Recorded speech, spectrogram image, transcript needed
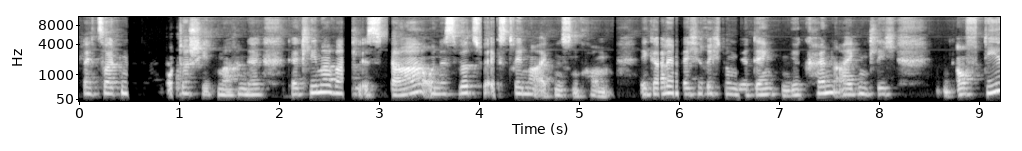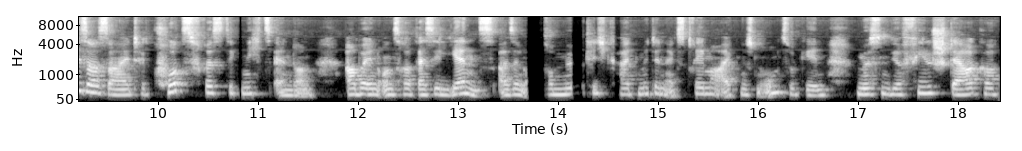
Vielleicht sollten Unterschied machen. Der, der Klimawandel ist da und es wird zu Extremereignissen kommen, egal in welche Richtung wir denken. Wir können eigentlich auf dieser Seite kurzfristig nichts ändern, aber in unserer Resilienz, also in unserer Möglichkeit, mit den Extremereignissen umzugehen, müssen wir viel stärker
